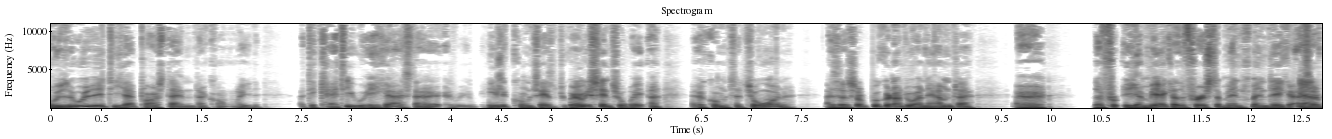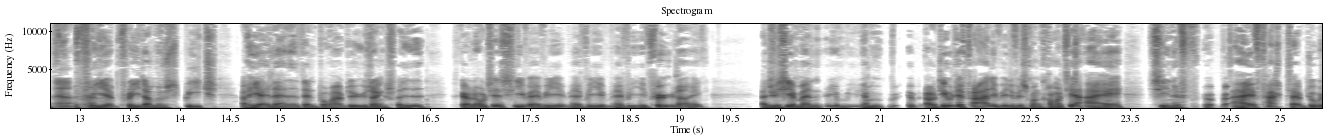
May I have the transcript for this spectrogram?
rydde ud i de her påstande, der kommer i det. Og det kan de jo ikke. Altså, der er hele kommentator, du kan jo ikke censurere øh, kommentatorerne. Altså, så begynder du at nærme dig uh, the, i Amerika the First Amendment, ikke? Altså, ja, ja. free, freedom of speech, og her i landet den berømte ytringsfrihed. Skal have lov til at sige, hvad vi, hvad vi, hvad vi føler, ikke? Og det vil sige, at man, jamen, og det er jo det farlige ved det, hvis man kommer til at eje sine eje fakta. Du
